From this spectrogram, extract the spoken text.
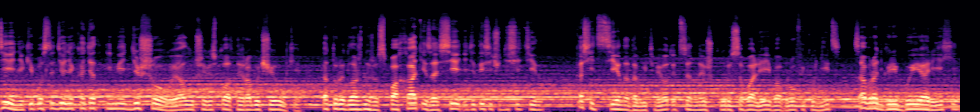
денег, и после денег хотят иметь дешевые, а лучше бесплатные рабочие руки, которые должны же спахать и засеять эти тысячи десятин, косить сено, добыть мед и ценные шкуры соболей, бобров и куниц, собрать грибы и орехи,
